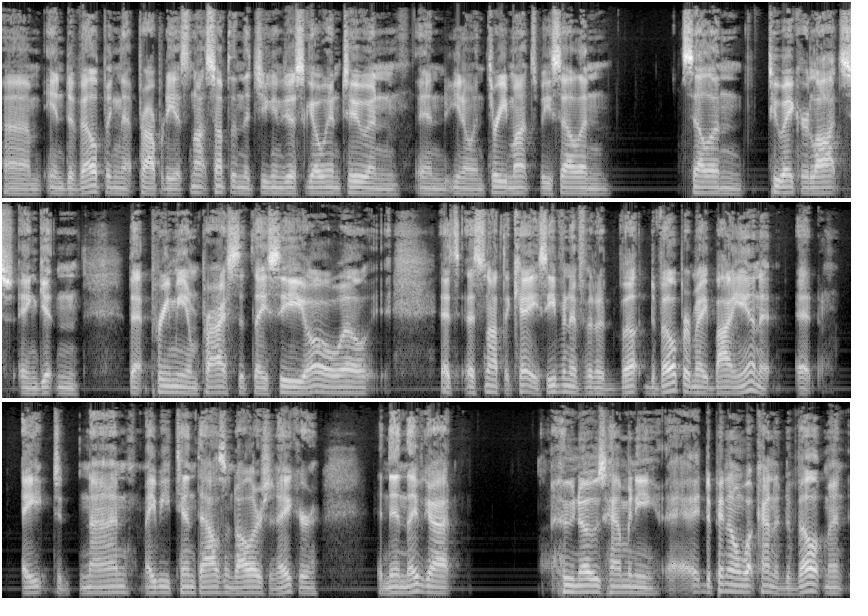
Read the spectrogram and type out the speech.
um, in developing that property. It's not something that you can just go into and and you know in three months be selling selling two acre lots and getting that premium price that they see. Oh well, it's it's not the case. Even if a developer may buy in at at eight to nine, maybe ten thousand dollars an acre, and then they've got who knows how many. Eh, depending on what kind of development,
